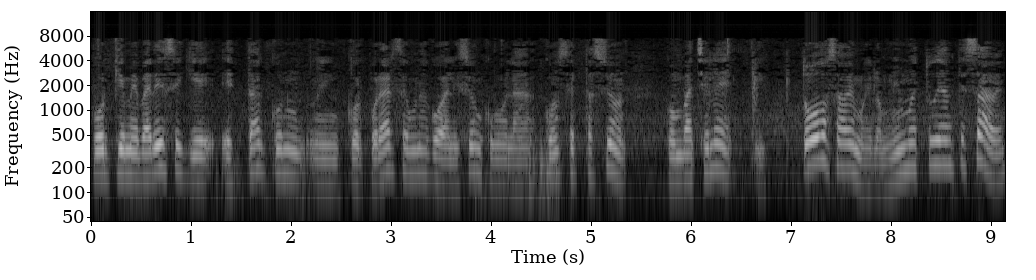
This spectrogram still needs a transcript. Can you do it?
porque me parece que estar con incorporarse a una coalición como la concertación con Bachelet y todos sabemos, y los mismos estudiantes saben,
